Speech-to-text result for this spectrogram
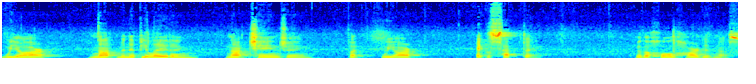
we are not manipulating, not changing, but we are accepting with a wholeheartedness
